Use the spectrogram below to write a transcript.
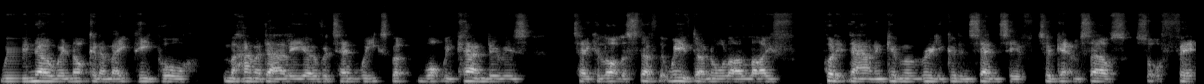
We know we're not going to make people Muhammad Ali over 10 weeks, but what we can do is take a lot of the stuff that we've done all our life, put it down and give them a really good incentive to get themselves sort of fit.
